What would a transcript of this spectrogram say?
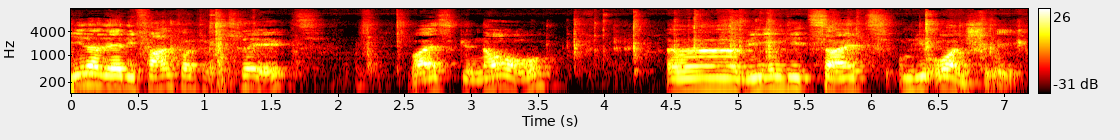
jeder, der die Verantwortung trägt, weiß genau, äh, wie ihm die Zeit um die Ohren schlägt.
